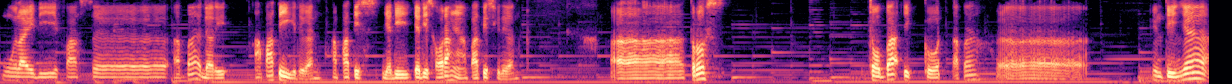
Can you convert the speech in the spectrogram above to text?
mulai di fase apa dari apati gitu kan apatis. Jadi jadi seorang yang apatis gitu kan. Eh, terus coba ikut apa eh, intinya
